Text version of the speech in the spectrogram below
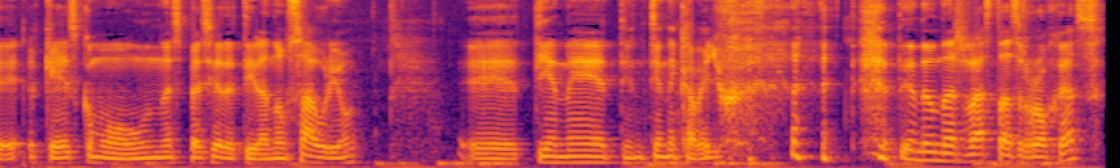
eh, que es como una especie de tiranosaurio, eh, tiene, tiene, tiene cabello. tiene unas rastas rojas.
